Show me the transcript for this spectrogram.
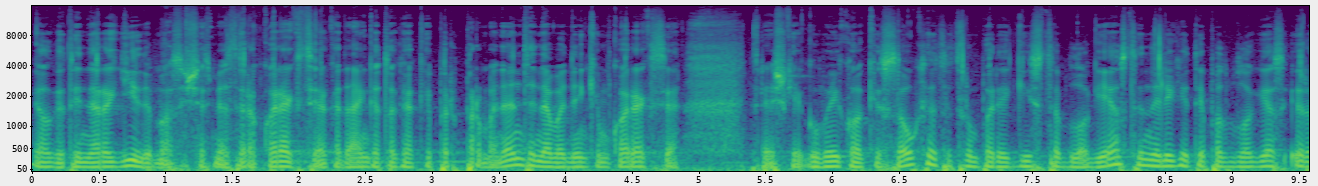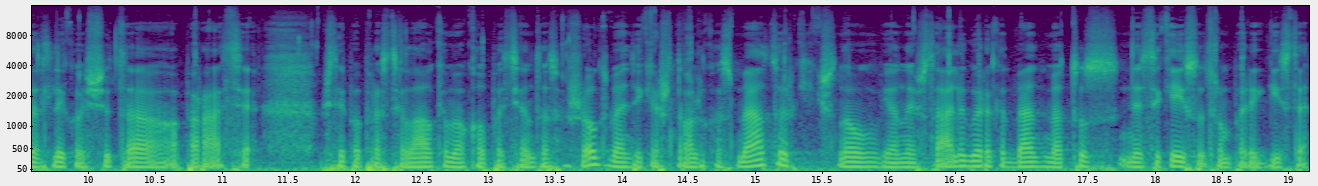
vėlgi tai nėra gydimas, iš esmės tai yra korekcija, kadangi tokia kaip ir permanentinė, vadinkim, korekcija. Tai reiškia, jeigu vaiko akis aukti, tai trumparegystė blogės, tai nelygiai taip pat blogės ir atliko šitą operaciją. Štai paprastai laukiama, kol pacientas užauks bent iki 18 metų ir, kiek žinau, viena iš sąlygų yra, kad bent metus nesikeistų trumparegystė.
